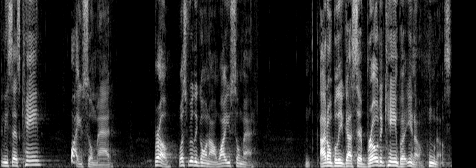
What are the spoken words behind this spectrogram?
And he says, Cain, why are you so mad? Bro, what's really going on? Why are you so mad? I don't believe God said bro to Cain, but you know, who knows?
